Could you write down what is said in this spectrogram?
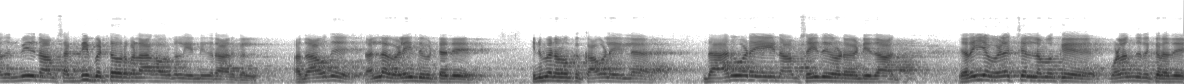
அதன் மீது நாம் சக்தி பெற்றவர்களாக அவர்கள் எண்ணுகிறார்கள். அதாவது நல்லா விளைந்து விட்டது. இனிமேல் நமக்கு கவலை இல்லை. இந்த அறுவடையை நாம் செய்து விட வேண்டியதான் நிறைய விளைச்சல் நமக்கு வளர்ந்திருக்கிறது.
